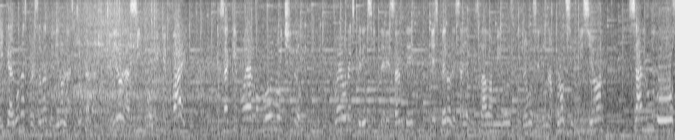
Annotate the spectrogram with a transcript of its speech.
y que algunas personas me dieron las chócalas, me dieron las 5, dije 5. O sea que fue algo muy muy chido. Fue una experiencia interesante y espero les haya gustado amigos. Nos vemos en una próxima emisión. Saludos.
